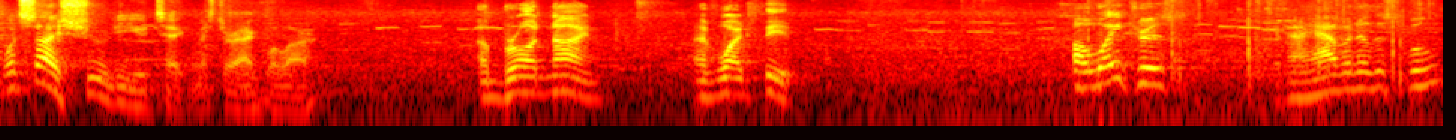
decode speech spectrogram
What size shoe do you take, Mr. Aguilar? A broad nine. I have wide feet. A waitress. Can I have another spoon?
